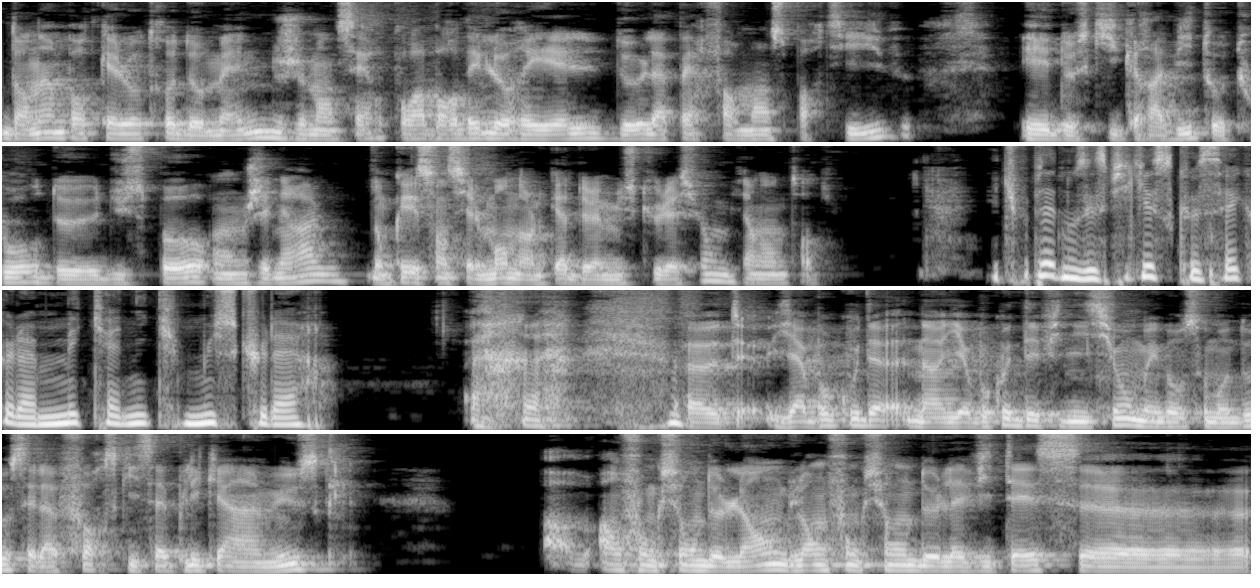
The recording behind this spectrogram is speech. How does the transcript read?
dans n'importe quel autre domaine, je m'en sers pour aborder le réel de la performance sportive et de ce qui gravite autour de, du sport en général. Donc essentiellement dans le cadre de la musculation, bien entendu. Et tu peux peut-être nous expliquer ce que c'est que la mécanique musculaire? Euh, Il y a beaucoup de, non, il y a beaucoup de définitions, mais grosso modo, c'est la force qui s'applique à un muscle en fonction de l'angle, en fonction de la vitesse euh,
